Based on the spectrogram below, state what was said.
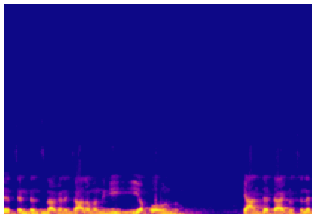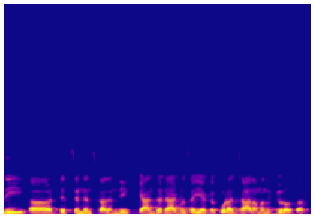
డెత్ సెంటెన్స్ లాగానే చాలామందికి ఈ అపోహ ఉంటుంది. క్యాన్సర్ డయాగ్నోస్ అనేది డెత్ సెంటెన్స్ కాదండి. క్యాన్సర్ డయాగ్నోస్ అయ్యాక కూడా చాలా మంది క్యూర్ అవుతారు.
